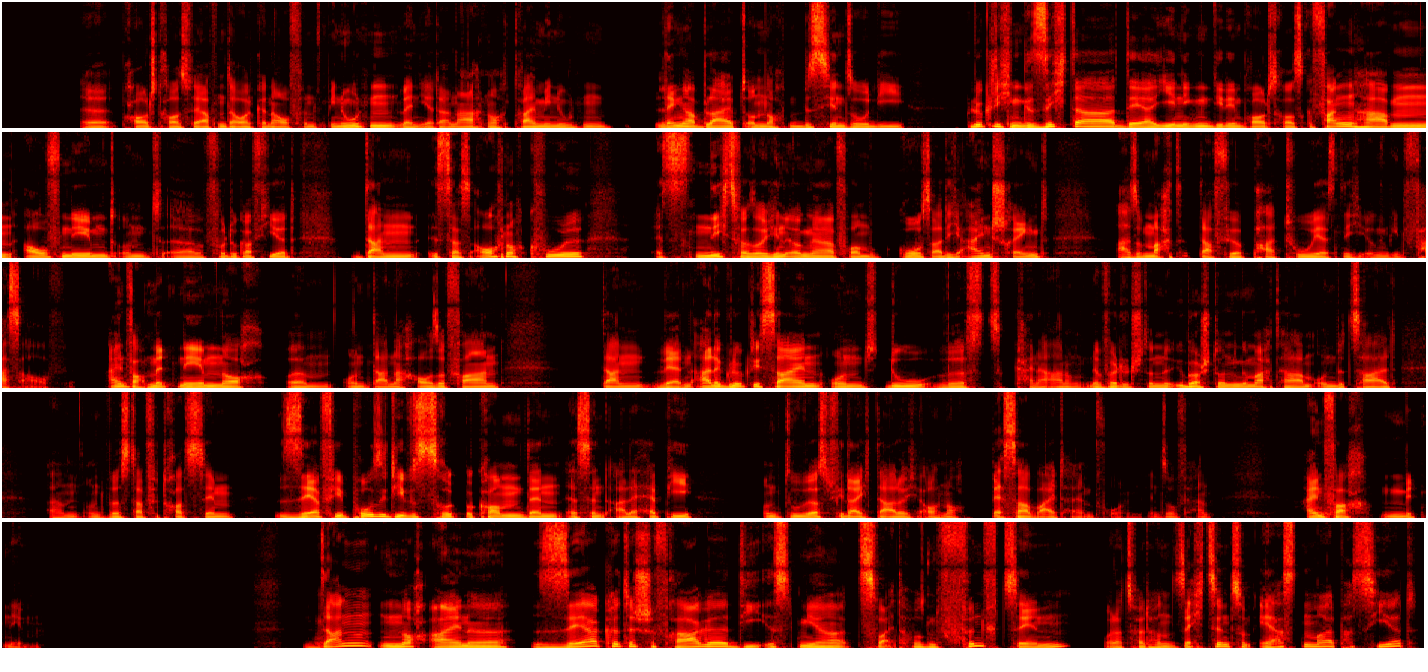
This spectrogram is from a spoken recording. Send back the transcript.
äh, Brautstrauß werfen dauert genau fünf Minuten. Wenn ihr danach noch drei Minuten länger bleibt, um noch ein bisschen so die glücklichen Gesichter derjenigen, die den Brautstrauß gefangen haben, aufnehmt und äh, fotografiert, dann ist das auch noch cool. Es ist nichts, was euch in irgendeiner Form großartig einschränkt. Also macht dafür partout jetzt nicht irgendwie ein Fass auf einfach mitnehmen noch ähm, und dann nach Hause fahren. Dann werden alle glücklich sein und du wirst, keine Ahnung, eine Viertelstunde Überstunden gemacht haben, unbezahlt ähm, und wirst dafür trotzdem sehr viel Positives zurückbekommen, denn es sind alle happy und du wirst vielleicht dadurch auch noch besser weiterempfohlen. Insofern einfach mitnehmen. Dann noch eine sehr kritische Frage, die ist mir 2015 oder 2016 zum ersten Mal passiert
